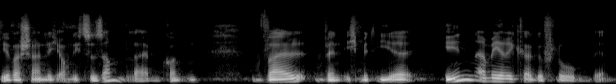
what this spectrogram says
wir wahrscheinlich auch nicht zusammenbleiben konnten, weil wenn ich mit ihr in Amerika geflogen bin,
